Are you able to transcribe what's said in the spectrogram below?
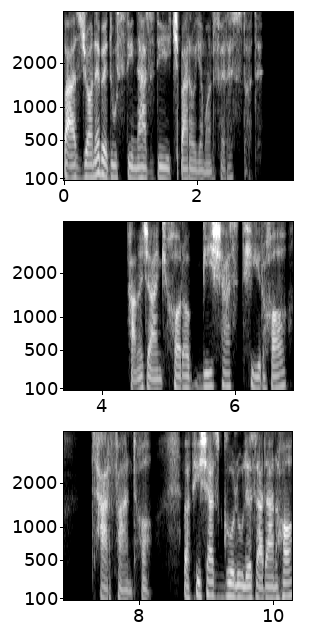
و از جانب دوستی نزدیک برایمان فرستاده. همه جنگ ها را بیش از تیرها ترفندها و پیش از گلوله زدنها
